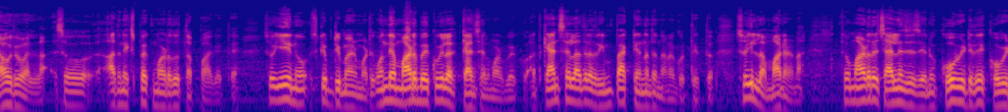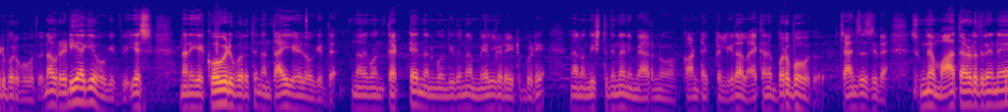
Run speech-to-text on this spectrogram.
ಯಾವುದೂ ಅಲ್ಲ. ಸೊ ಅದನ್ನ ಎಕ್ಸ್ಪೆಕ್ಟ್ ಮಾಡೋದು ತಪ್ಪಾಗುತ್ತೆ. ಸೊ ಏನು ಸ್ಕ್ರಿಪ್ಟ್ ಡಿಮ್ಯಾಂಡ್ ಮಾಡ್ತೀವಿ ಒಂದೇ ಮಾಡಬೇಕು ಇಲ್ಲ ಕ್ಯಾನ್ಸಲ್ ಮಾಡಬೇಕು? ಅದು ಕ್ಯಾನ್ಸಲ್ ಆದರೆ ಅದ್ರ ಇಂಪ್ಯಾಕ್ಟ್ ಏನಂತ ನನಗೆ ಗೊತ್ತಿತ್ತು. ಸೊ ಇಲ್ಲ, ಮಾಡೋಣ. ಸೊ ಮಾಡಿದ್ರೆ ಚಾಲೆಂಜಸ್ ಏನು? ಕೋವಿಡ್ ಇದೆ ಕೋವಿಡ್ ಬರ್ಬೋದು. ನಾವು ರೆಡಿಯಾಗೇ ಹೋಗಿದ್ವಿ. ಎಸ್ ನನಗೆ ಕೋವಿಡ್ ಬರುತ್ತೆ ನನ್ನ ತಾಯಿಗೆ ಹೇಳಿ ಹೋಗಿದ್ದೆ ನನಗೊಂದು ತಟ್ಟೆ, ನನಗೊಂದು ಇದನ್ನು ಮೇಲ್ಗಡೆ ಇಟ್ಬಿಡಿ. ನಾನೊಂದು ಇಷ್ಟು ದಿನ ನಿಮ್ಮ ಯಾರನ್ನೂ ಕಾಂಟ್ಯಾಕ್ಟಲ್ಲಿ ಇರಲ್ಲ. ಯಾಕಂದರೆ ಬರಬಹುದು ಚಾನ್ಸಸ್ ಇದೆ. ಸುಮ್ಮನೆ ಮಾತಾಡಿದ್ರೇ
